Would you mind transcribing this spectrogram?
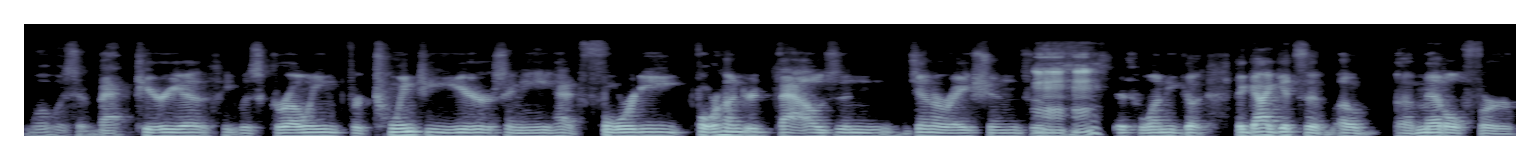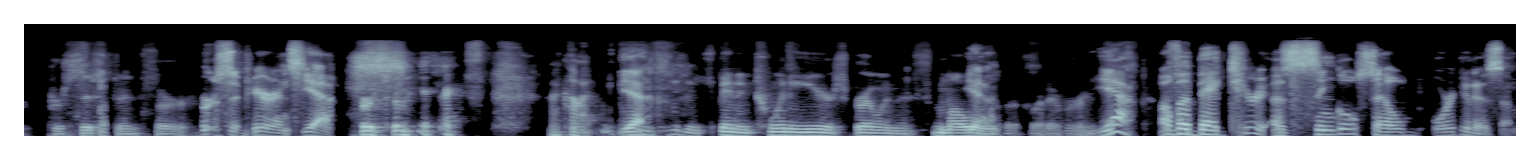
what was it, bacteria he was growing for 20 years and he had 40, 400,000 generations. of hmm This one, he goes, the guy gets a, a, a medal for persistence or Perseverance. Yeah. perseverance. I thought, Yeah. "Man, I've been spending 20 years growing this mold Yeah. or whatever. And Yeah. Of a bacteria, a single celled organism.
